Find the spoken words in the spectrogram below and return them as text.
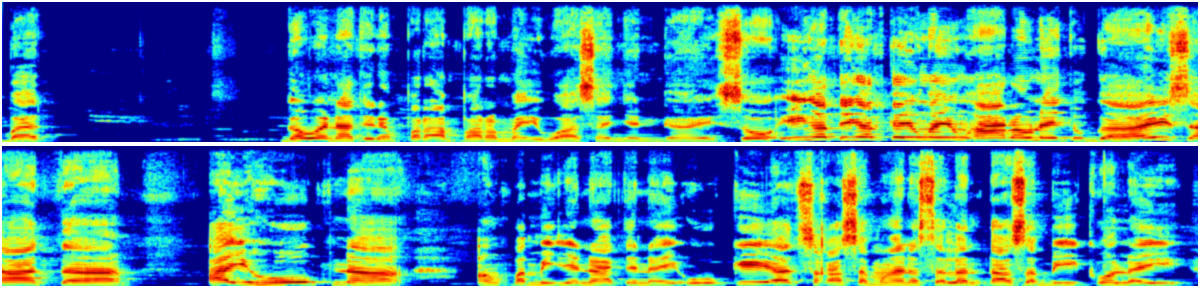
But gawa natin ang paraan para maiwasan yan, guys. So, ingat-ingat kayo ngayong araw na ito, guys. At uh, I hope na ang pamilya natin ay okay. At saka sa mga nasalanta sa Bicol ay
